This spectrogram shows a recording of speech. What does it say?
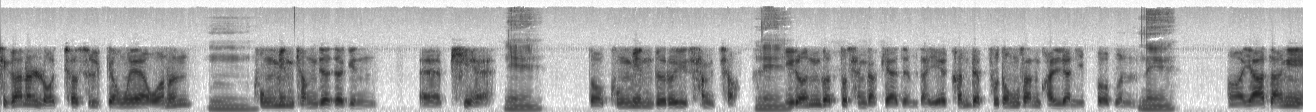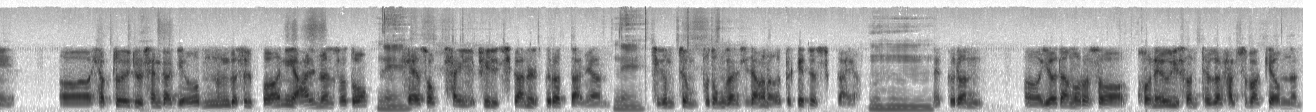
시간을 놓쳤을 경우에 오는 음, 국민 경제적인 에, 피해 예, 또 국민들의 상처 네, 이런 것도 생각해야 됩니다. 예컨대 부동산 관련 입법은 네, 어, 야당이 어, 협조해줄 생각이 없는 것을 뻔히 알면서도 네, 계속 차일피일 시간을 끌었다면 네, 지금쯤 부동산 시장은 어떻게 됐을까요? 음, 네, 그런 어, 여당으로서 고뇌의 선택을 할 수밖에 없는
